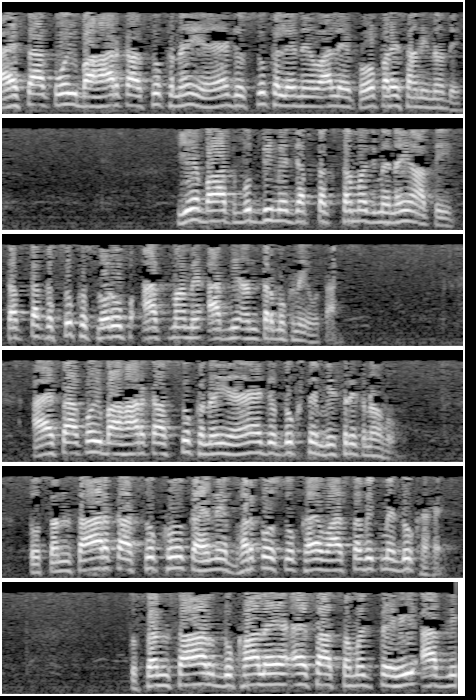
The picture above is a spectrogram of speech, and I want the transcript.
ऐसा कोई बाहर का सुख नहीं है जो सुख लेने वाले को परेशानी न दे। ये बात बुद्धि में जब तक समझ में नहीं आती, तब तक सुख स्वरूप आत्मा में आदमी अंतर्मुख नहीं होता ऐसा कोई बाहर का सुख नहीं है जो दुख से मिश्रित न हो। तो संसार का सुख कहने भर को सुख है, वास्तविक में दुख है। तो संसार दुखालय ऐसा समझते ही आदमी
